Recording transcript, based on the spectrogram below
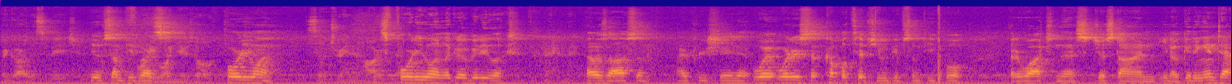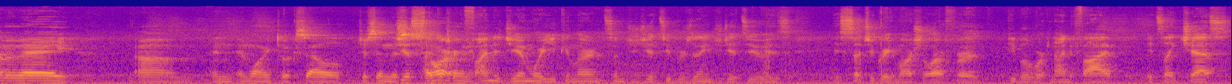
Regardless of age. You have some people. that's 41 years old, 41. still training hard. It's 41. Look at how good he looks. That was awesome. I appreciate it. What, what are a couple tips you would give some people that are watching this just on you know getting into MMA um, and, and wanting to excel just in this just type start. of training? Find a gym where you can learn some jiu-jitsu. Brazilian jiu-jitsu is is such a great martial art for people that work nine to five. It's like chess.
